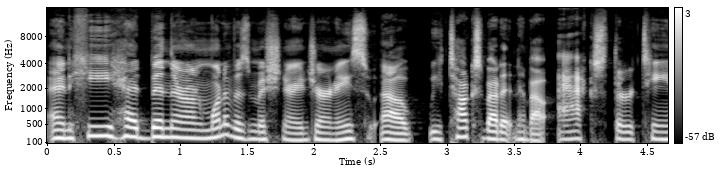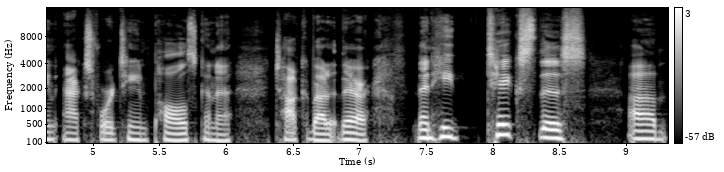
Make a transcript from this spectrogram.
And he had been there on one of his missionary journeys. Uh, he talks about it in about Acts 13, Acts 14. Paul's going to talk about it there. And he takes this. Um,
